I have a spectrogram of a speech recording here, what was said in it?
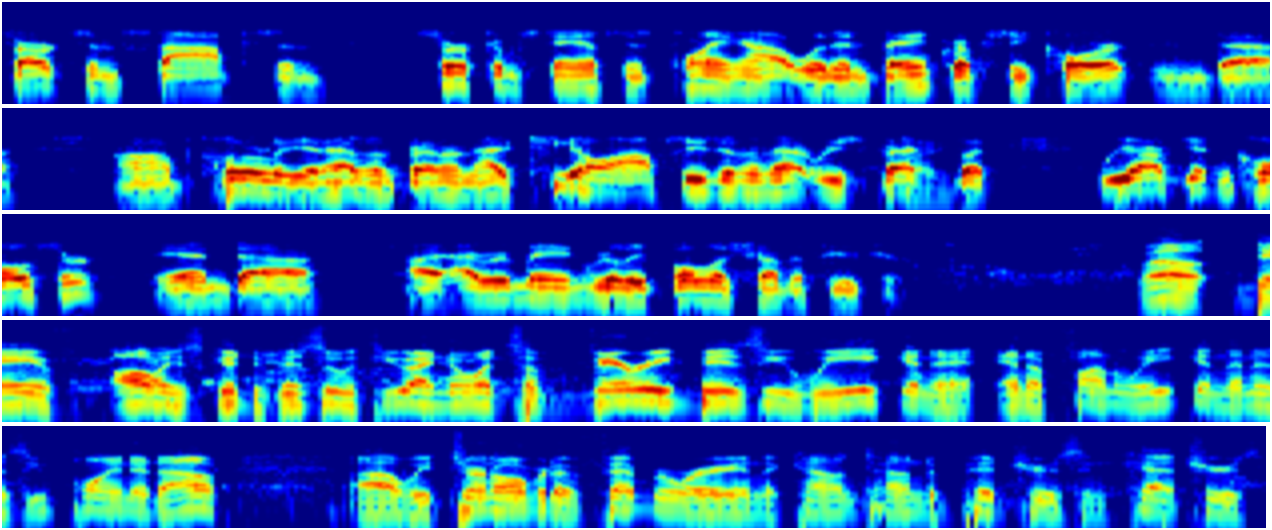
starts and stops and circumstances playing out within bankruptcy court, and uh, uh, clearly, it hasn't been an ideal off season in that respect, right. but we are getting closer, and uh, I, I remain really bullish on the future. Well, Dave, always good to visit with you. I know it's a very busy week and a, and a fun week. And then, as you pointed out, uh, we turn over to February and the countdown to pitchers and catchers.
